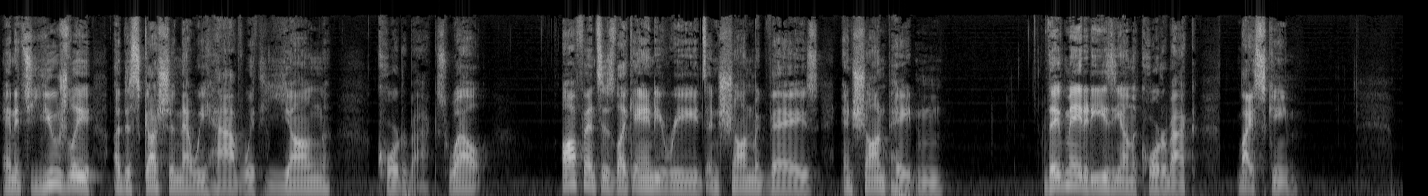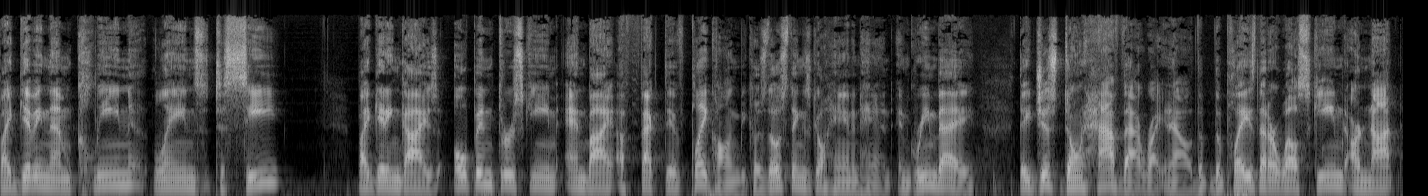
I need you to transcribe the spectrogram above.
and it's usually a discussion that we have with young quarterbacks. Well, offenses like Andy Reid's and Sean McVay's and Sean Payton They've made it easy on the quarterback by scheme, by giving them clean lanes to see, by getting guys open through scheme, and by effective play calling because those things go hand in hand. And Green Bay, they just don't have that right now. The, the plays that are well schemed are not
